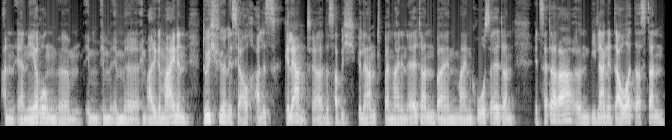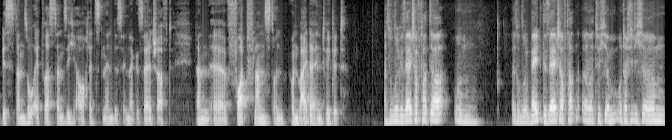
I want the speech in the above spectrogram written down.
an Ernährung ähm, im, im, im, äh, im Allgemeinen durchführen, ist ja auch alles gelernt. Ja, das habe ich gelernt bei meinen Eltern, bei meinen Großeltern etc. Und wie lange dauert das dann, bis dann so etwas dann sich auch letzten Endes in der Gesellschaft dann äh, fortpflanzt und, und weiterentwickelt. Also unsere Gesellschaft hat ja, ähm, also unsere Weltgesellschaft hat äh, natürlich ähm, unterschiedliche ähm,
